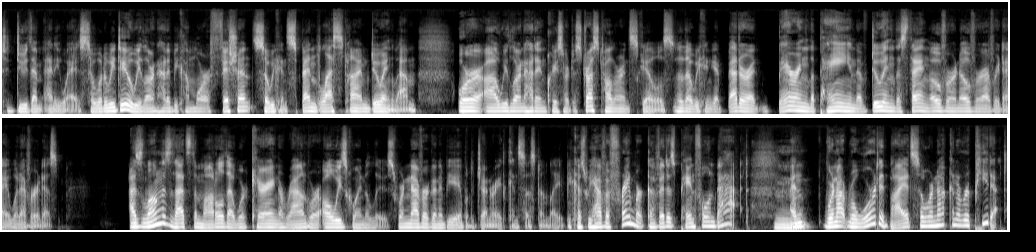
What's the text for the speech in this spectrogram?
to do them anyways. So, what do we do? We learn how to become more efficient so we can spend less time doing them. Or uh, we learn how to increase our distress tolerance skills so that we can get better at bearing the pain of doing this thing over and over every day, whatever it is as long as that's the model that we're carrying around, we're always going to lose. We're never going to be able to generate consistently because we have a framework of it as painful and bad. Mm. And we're not rewarded by it, so we're not going to repeat it.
